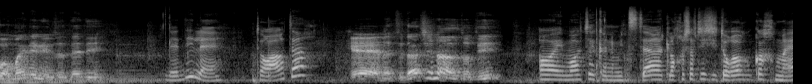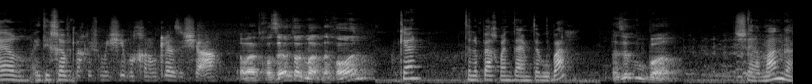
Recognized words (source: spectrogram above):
בובה, מה העניינים? זה דדי. דדילה, התעוררת? כן, את יודעת שנעלת אותי? אוי, מותק, אני מצטערת, לא חשבתי שתתעורר כל כך מהר. הייתי חייבת להחליף מישהי בחנות לאיזה שעה. אבל את חוזרת עוד מעט, נכון? כן. תנפח בינתיים את הבובה? איזה בובה? של המנגה.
